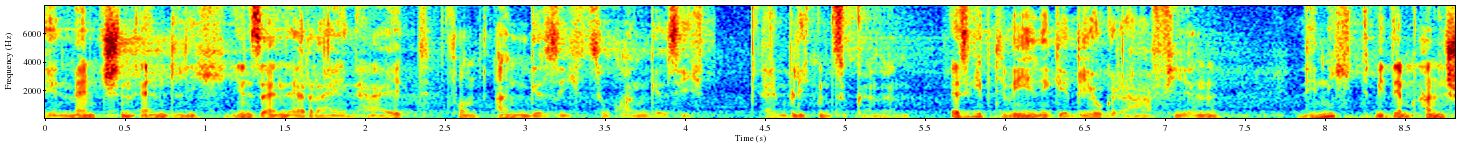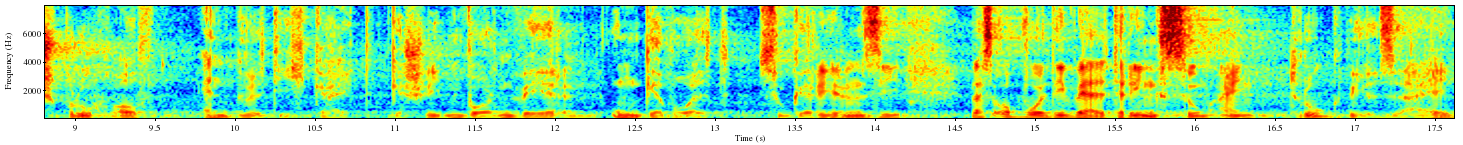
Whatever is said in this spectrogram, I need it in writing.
den Menschen endlich in seiner Reinheit von Angesicht zu Angesicht erblicken zu können. Es gibt wenige Biografien, die nicht mit dem Anspruch auf Endgültigkeit geschrieben worden wären. Ungewollt suggerieren sie, dass obwohl die Welt ringsum ein Trugbild sei,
